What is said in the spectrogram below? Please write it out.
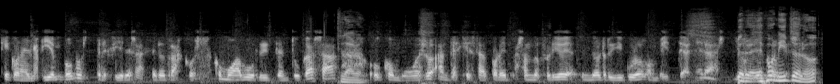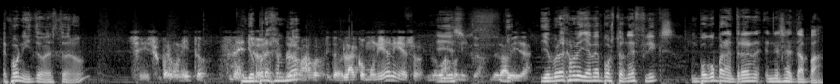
que con el tiempo pues prefieres hacer otras cosas como aburrirte en tu casa Claro. o como eso antes que estar por ahí pasando frío y haciendo el ridículo con 20 añeras. Pero es bonito. ¿no? Es bonito esto, ¿no? Sí, súper bonito. De Yo, hecho, por es ejemplo- lo más bonito. La comunión y eso, lo más Es- bonito de la yo- vida. Yo, por ejemplo, ya me he puesto Netflix un poco para entrar en esa etapa.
